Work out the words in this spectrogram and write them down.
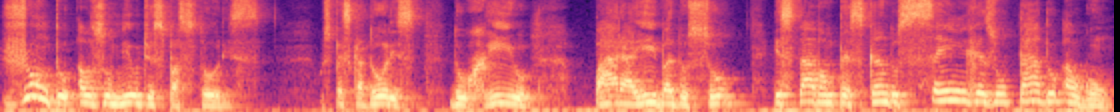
junto aos humildes pastores. Os pescadores do rio Paraíba do Sul estavam pescando sem resultado algum.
